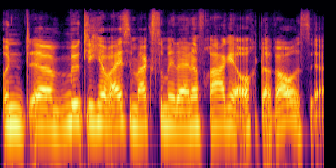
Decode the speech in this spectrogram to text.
Und äh, möglicherweise magst du mit deiner Frage auch daraus. Ja.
